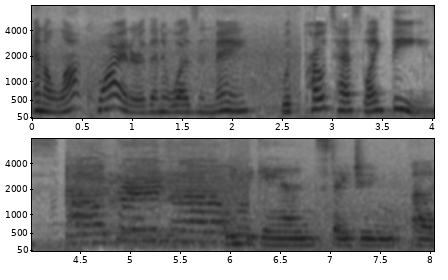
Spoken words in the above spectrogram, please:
and a lot quieter than it was in May with protests like these. We began staging a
